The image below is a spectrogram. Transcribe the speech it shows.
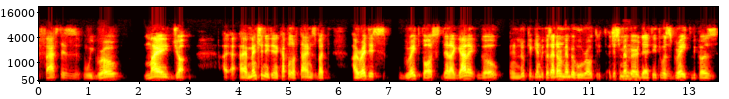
fast as we grow, my job, I, I mentioned it in a couple of times, but I read this great post that I gotta go and look again because I don't remember who wrote it. I just remember Mm, that it was great because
